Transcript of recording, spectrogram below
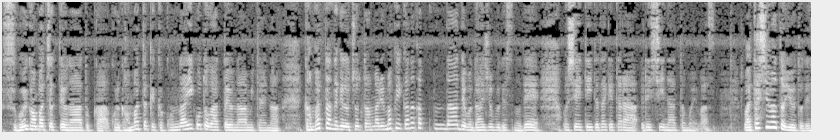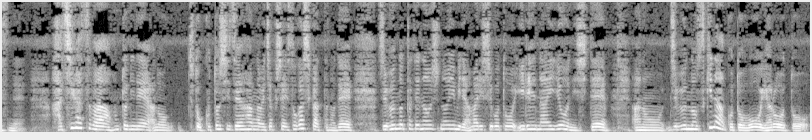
すごい頑張っちゃったよなとかこれ頑張った結果こんないいことがあったよなみたいな頑張ったんだけどちょっとあんまりうまくいかなかったんだでも大丈夫ですので教えていただけたら嬉しいなと思います。私はというとですね8月は本当にねあのちょっと今年前半がめちゃくちゃ忙しかったので自分の立て直しの意味であまり仕事を入れないようにしてあの自分の好きなことをやろうと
